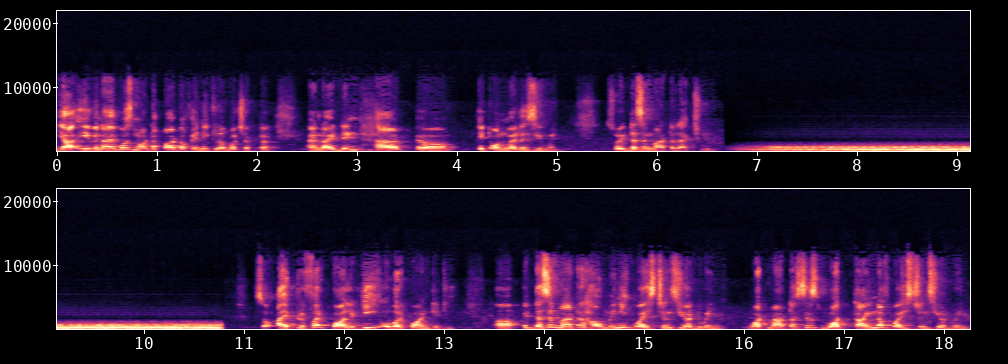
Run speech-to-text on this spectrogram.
yeah even i was not a part of any club or chapter and i didn't have uh, it on my resume. So it doesn't matter actually. So i prefer quality over quantity. Uh, it doesn't matter how many questions you're doing. What matters is what kind of questions you're doing.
